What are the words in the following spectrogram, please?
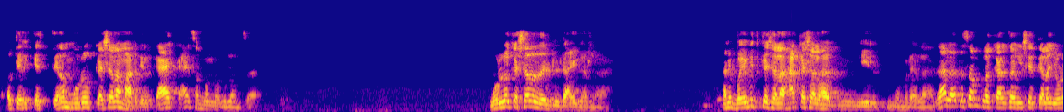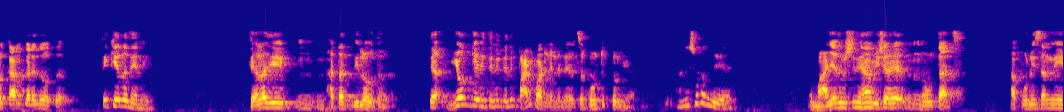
अहो त्यांनी क- त्याला मुलं कशाला मारतील? काय काय संबंध मुलांचा? मुलं कशाला जाईल टायगरला? आणि भयभीत कशाला हा कशाला हा येईल मुंबऱ्याला? झाला तर संपलं. कालचा विषय त्याला जेवढं काम करायचं होतं ते केलं त्यांनी. त्याला जे हातात दिलं होतं ते योग्य रीतीने त्यांनी पार पाडलेलं त्याचं कौतुक करूया. आणि सोडून देऊया. माझ्या दृष्टीने हा विषय नव्हताच. हा पोलिसांनी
